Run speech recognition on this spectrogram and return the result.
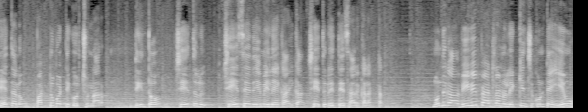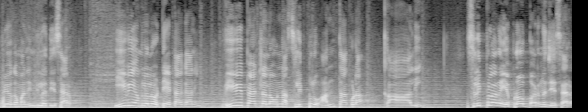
నేతలు పట్టుబట్టి కూర్చున్నారు. దీంతో చేతులు చేసేదేమీ లేక ఇక చేతులు ఎత్తేశారు కలెక్టర్. ముందుగా వీవీప్యాట్లను లెక్కించుకుంటే ఏం ఉపయోగమని నిలదీశారు. ఈవీఎంలలో డేటా కానీ వీవీప్యాట్లలో ఉన్న స్లిప్పులు అంతా కూడా ఖాళీ. స్లిప్పులను ఎప్పుడో బర్న్ చేశారు.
